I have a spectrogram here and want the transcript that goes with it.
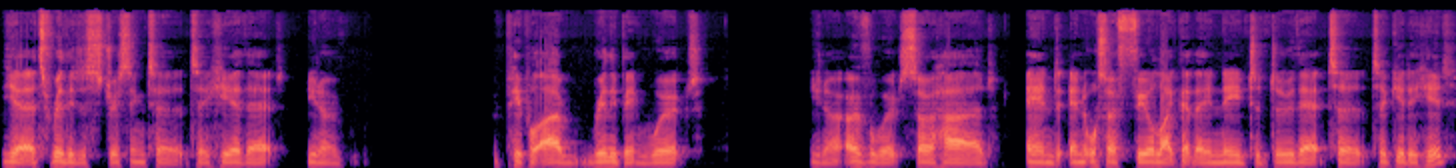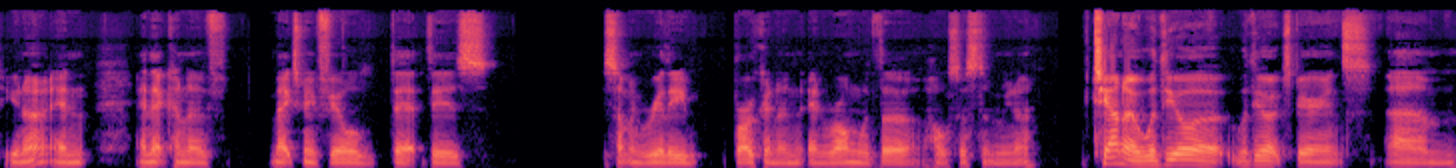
Yeah, it's really distressing to to hear that you know people are really being worked, you know, overworked so hard and and also feel like that they need to do that to to get ahead you know and and that kind of makes me feel that there's something really broken and, and wrong with the whole system you know. Teanau with your with your experience um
